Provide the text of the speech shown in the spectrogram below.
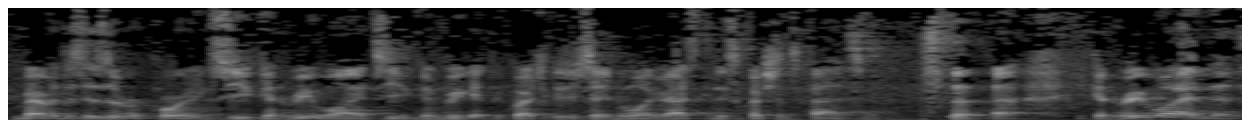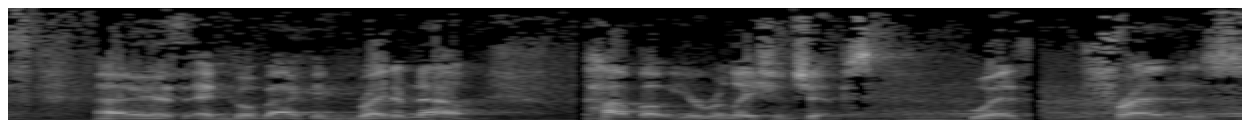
Remember, this is a recording, so you can rewind, so you can re-get the question because you're saying, "Well, you're asking these questions fast, man." you can rewind this uh, and go back and write them down. How about your relationships with friends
